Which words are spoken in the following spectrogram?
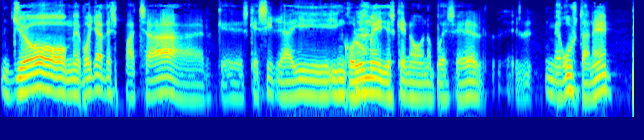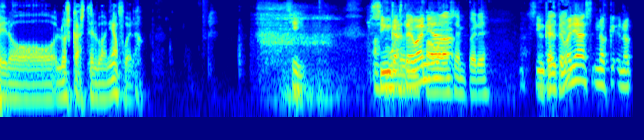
Yo me voy a despachar, que es que sigue ahí incolume y es que no, no puede ser. Me gustan, ¿eh? Pero los Castlevania fuera. Sí. Sin Castlevania, sin. Castlevania, no, no-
